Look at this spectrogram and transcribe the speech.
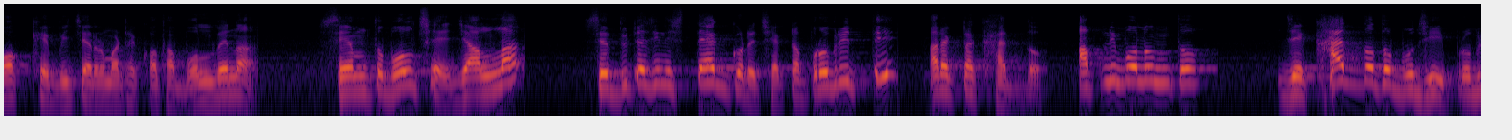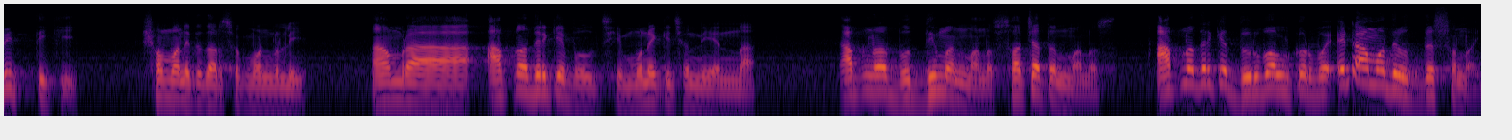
পক্ষে বিচারের মাঠে কথা বলবে না। শ্যাম তো বলছে যে আল্লাহ সে দুটা জিনিস ত্যাগ করেছে, একটা প্রবৃত্তি আর একটা খাদ্য। আপনি বলুন তো, যে খাদ্য তো বুঝি, প্রবৃত্তি কি? সম্মানিত দর্শক মন্ডলী আমরা আপনাদেরকে বলছি, মনে কিছু নিয়েন না। আপনারা বুদ্ধিমান মানুষ, সচেতন মানুষ। আপনাদেরকে দুর্বল করব, এটা আমাদের উদ্দেশ্য নয়।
